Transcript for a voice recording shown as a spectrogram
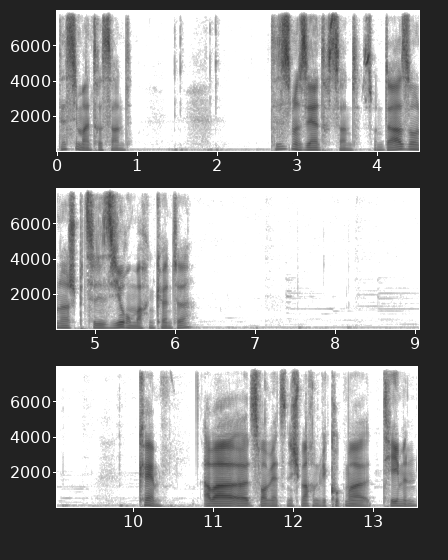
Das ist immer interessant. Das ist mal sehr interessant, dass man da so eine Spezialisierung machen könnte. Okay. Aber äh, das wollen wir jetzt nicht machen. Wir gucken mal Themen,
